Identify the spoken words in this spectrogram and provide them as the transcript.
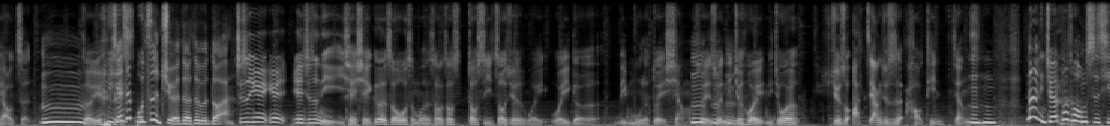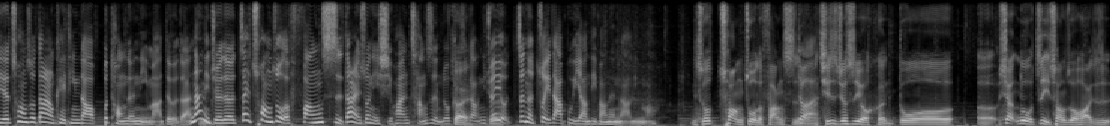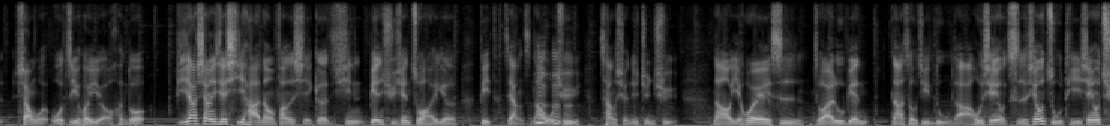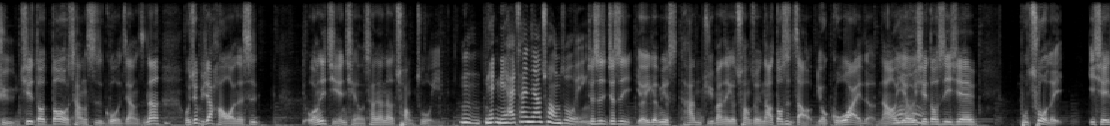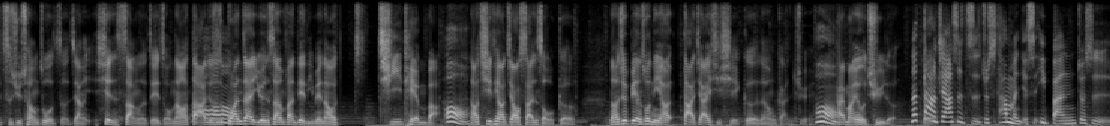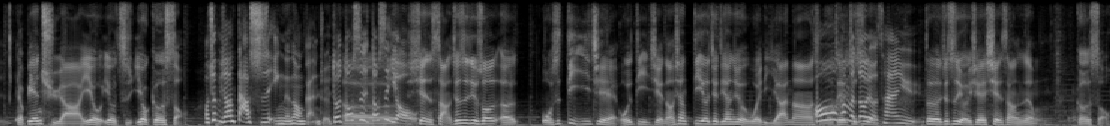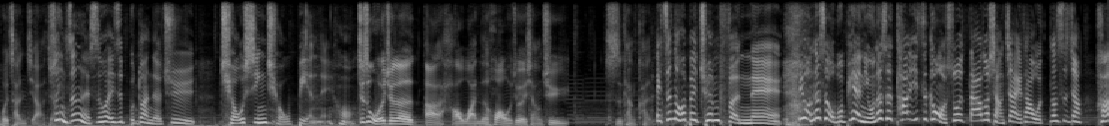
调整，嗯，对，因为以前是不自觉的，对不对？就是因为，因为，因为就是你以前写歌的时候或什么的时候，都是都是以周杰伦为为一个铃木的对象嘛，嗯、所以，所以你就会，你就会觉得说啊，这样就是好听，这样子。嗯、那你觉得不同时期的创作，当然可以听到不同的你嘛，对不对？那你觉得在创作的方式，当然你说你喜欢尝试很多各式各样，你觉得有真的最大不一样的地方在哪里吗？你说创作的方式嘛，对其实就是有很多。呃，像如果自己创作的话，就是像我我自己会有很多比较像一些嘻哈的那种方式写歌，先编曲先做好一个 beat 这样子，然后我去唱旋律进去，然后也会是走在路边拿手机录的啊，或者先有词，先有主题，先有曲，其实都都有尝试过这样子。那我觉得比较好玩的是，我忘记几年前我参加那个创作营，嗯，你你还参加创作营？就是就是有一个 Muse 他们举办的一个创作营，然后都是找有国外的，然后也有一些都是一些。不错的一些词曲创作者，这样线上的这种，然后大家就是关在圆山饭店里面，然后七天吧，哦，然后七天要教三首歌，然后就变成说你要大家一起写歌的那种感觉，哦，还蛮有趣的。那大家是指就是他们也是一般就是有编曲啊，也有也有也有歌手，哦，就比较像大师营的那种感觉，都都是、呃、都是有线上，就是就是说呃。我是第一届，我是第一届，然后像第二届、第三届有维里安啊什么这些，哦，他们都有参与。对，就是有一些线上的那种歌手会参加。所以你真的也是会一直不断的去求新求变呢，吼。就是我会觉得啊，好玩的话，我就会想去试看看。哎，真的会被圈粉呢，因为我那时候我不骗你，我那时候他一直跟我说大家都想嫁给他，我那是这样哈。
